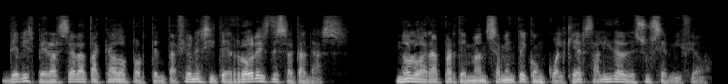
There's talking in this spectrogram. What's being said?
debe esperar ser atacado por tentaciones y terrores de Satanás. No lo hará parte mansamente con cualquier salida de su servicio.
